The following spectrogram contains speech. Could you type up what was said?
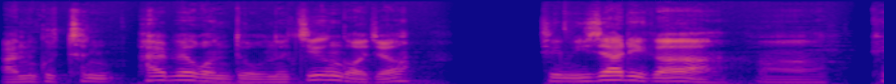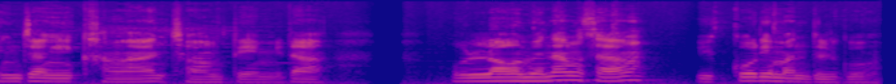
19,800원도 오늘 찍은 거죠. 지금 이 자리가 어, 굉장히 강한 저항대입니다. 올라오면 항상 윗꼬리 만들고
